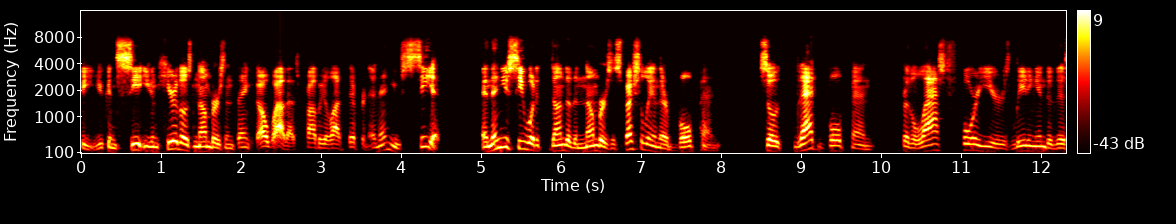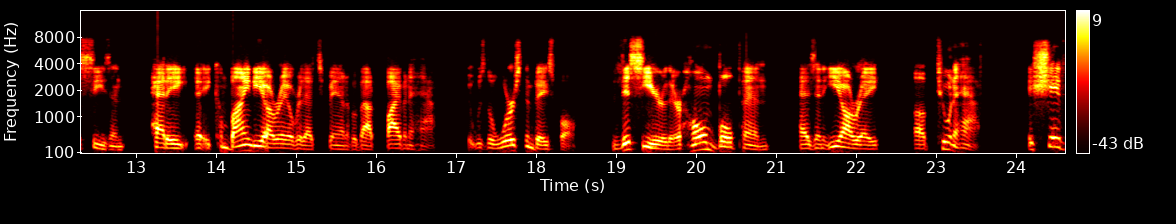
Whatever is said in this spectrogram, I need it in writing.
feet. You can see, it, you can hear those numbers and think, oh, wow, that's probably a lot different. And then you see it. And then you see what it's done to the numbers, especially in their bullpen. So that bullpen for the last four years leading into this season had a, a combined ERA over that span of about five and a half. It was the worst in baseball. This year, their home bullpen has an ERA of two and a half. They shaved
